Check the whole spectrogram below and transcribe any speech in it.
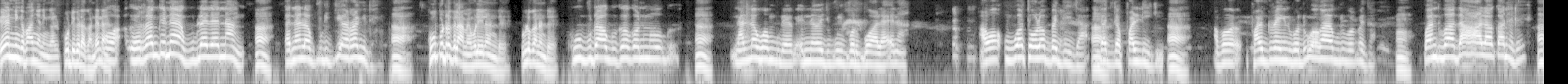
ஏன் நீங்க பாஞ்ச நீங்கள் பூட்டி கிடக்கண்டேன்னு ஓ இறங்குனேன் ஆ. அதனால பிடிச்சி இறங்கிட்டேன். கூப்பிட்டு இருக்கலாமே வெளியிலண்டு உள்ளுக்கண்டு கூப்பிட்டாவுக்கு கேட்கணுமோ ஆ. நல்லா போக முடியாது என்ன வச்சு புளி போட்டு போகல என்ன? அவ உவ தோலை இந்த பள்ளிக்கு அப்போ படுக்கிறீங்க போட்டு உவ அப்படி ம் வந்து பார்த்தா ஆளா காணலே ஆ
